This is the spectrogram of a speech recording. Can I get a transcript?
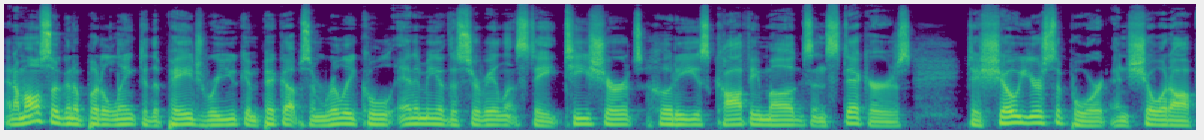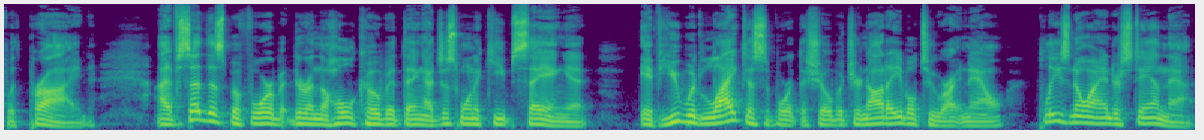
And I'm also going to put a link to the page where you can pick up some really cool enemy of the surveillance state t shirts, hoodies, coffee mugs, and stickers to show your support and show it off with pride. I've said this before, but during the whole COVID thing, I just want to keep saying it. If you would like to support the show, but you're not able to right now, please know I understand that.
